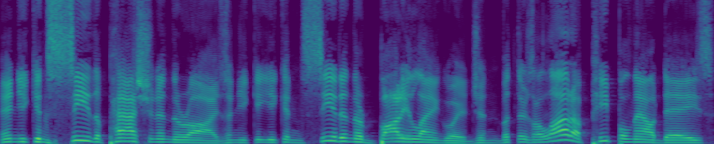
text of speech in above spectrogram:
And you can see the passion in their eyes and you can, you can see it in their body language. And but there's a lot of people nowadays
